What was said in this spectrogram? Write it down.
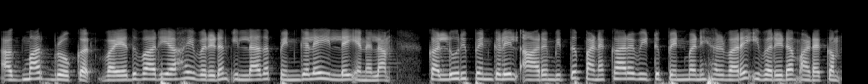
அக்மார்க் புரோக்கர் வயது வாரியாக இவரிடம் இல்லாத பெண்களே இல்லை எனலாம். கல்லூரி பெண்களில் ஆரம்பித்து பணக்கார வீட்டு பெண்மணிகள் வரை இவரிடம் அடக்கம்.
